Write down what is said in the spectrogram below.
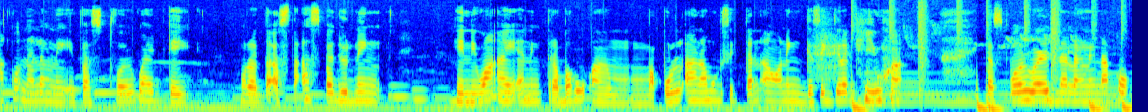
Ako na lang ning i-fast forward kay murag taas-taas pa jud ning hiniwaay aning trabaho um, mapul-an na mo sigtan aw aning gasigrag hiwa. Fast forward na lang ning nako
